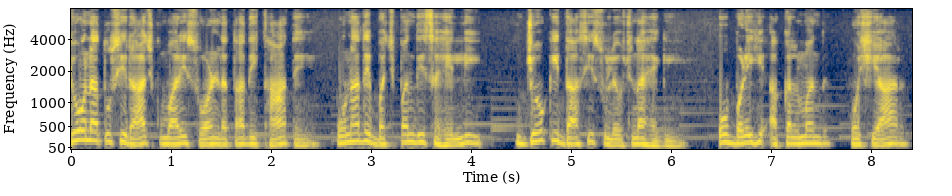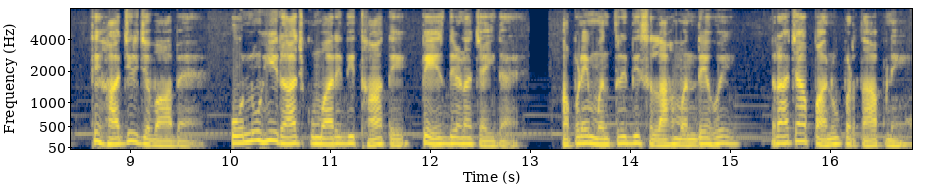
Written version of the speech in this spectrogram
ਕਿਉਂ ਨਾ ਤੁਸੀਂ ਰਾਜਕੁਮਾਰੀ ਸਵਰਣਲਤਾ ਦੀ ਥਾਂ ਤੇ ਉਹਨਾਂ ਦੇ ਬਚਪਨ ਦੀ ਸਹੇਲੀ ਜੋ ਕਿ ਦਾਸੀ ਸੁਲੋਚਨਾ ਹੈਗੀ, ਉਹ ਬੜੀ ਹੀ ਅਕਲਮੰਦ, ਹੋਸ਼ਿਆਰ ਤੇ ਹਾਜ਼ਰ ਜਵਾਬ ਹੈ। ਉਹਨੂੰ ਹੀ ਰਾਜਕੁਮਾਰੀ ਦੀ ਥਾਂ ਤੇ ਭੇਜ ਦੇਣਾ ਚਾਹੀਦਾ ਹੈ। ਆਪਣੇ ਮੰਤਰੀ ਦੀ ਸਲਾਹ ਮੰਨਦੇ ਹੋਏ ਰਾਜਾ ਭਾਨੂ ਪ੍ਰਤਾਪ ਨੇ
